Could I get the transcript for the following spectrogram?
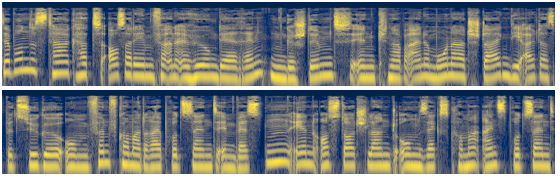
Der Bundestag hat außerdem für eine Erhöhung der Renten gestimmt. In knapp einem Monat steigen die Altersbezüge um 5,3 Prozent im Westen, in Ostdeutschland um 6,1 Prozent.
